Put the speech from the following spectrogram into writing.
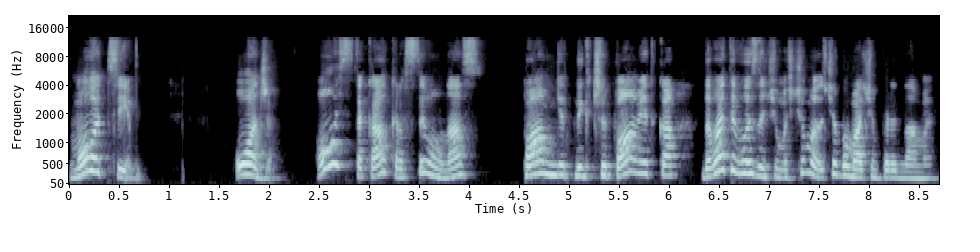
Молодці. Отже, ось така красива у нас пам'ятник чи пам'ятка. Давайте визначимо, що ми, що бачимо перед нами.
